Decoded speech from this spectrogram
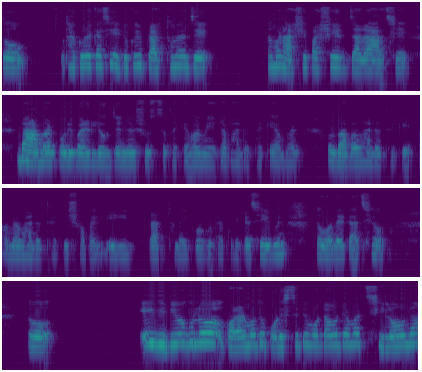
তো ঠাকুরের কাছে এটুকুই প্রার্থনা যে, আমার আশেপাশের যারা আছে বা আমার পরিবারের লোকজন যেন সুস্থ থাকে, আমার মেয়েটা ভালো থাকে, আমার, ওর বাবা ভালো থাকে, আমরা ভালো থাকি, সবাই এই প্রার্থনাই করব ঠাকুরের কাছে ইভেন তোমাদের কাছেও। তো এই ভিডিওগুলো করার মতো পরিস্থিতি মোটামুটি আমার ছিলও না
